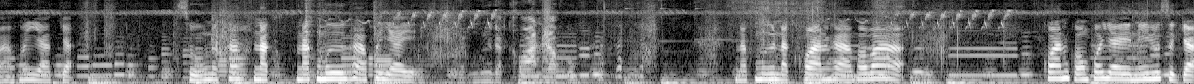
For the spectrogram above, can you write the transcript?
อะไม่อยากจะ สูงนะคะ หนักหนักมือค่ะพ่อใหญ่ดักมือดักควานครับผมหนักมือหนักควานค่ะ เพราะว่า ควานของพ่อใหญ่นี้รู้สึกจะ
